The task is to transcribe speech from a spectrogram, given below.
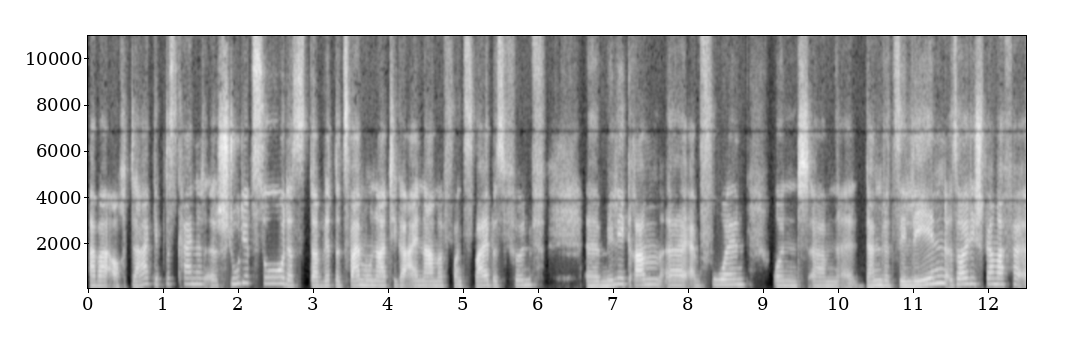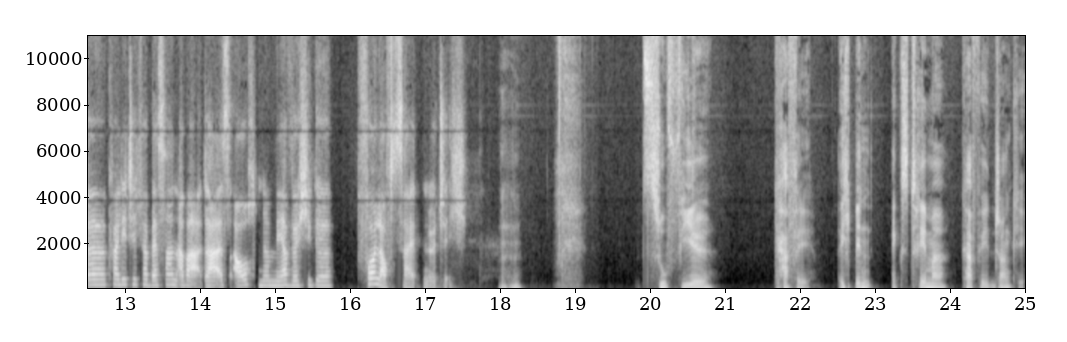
Aber auch da gibt es keine äh, Studie zu. Das, da wird eine zweimonatige Einnahme von zwei bis fünf äh, Milligramm äh, empfohlen. Und ähm, dann wird Selen, soll die Spermaqualität verbessern. Aber da ist auch eine mehrwöchige Vorlaufzeit nötig. Mhm zu viel Kaffee. Ich bin extremer Kaffee-Junkie.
